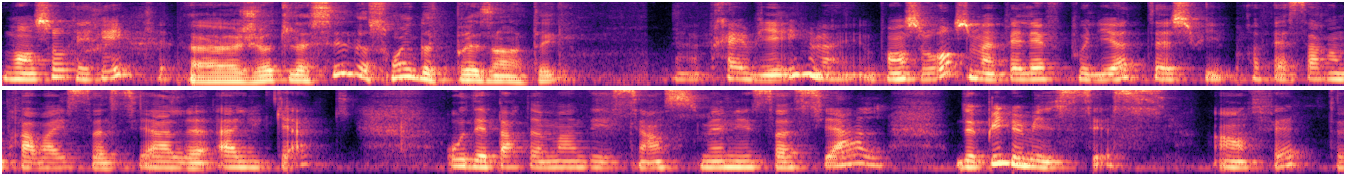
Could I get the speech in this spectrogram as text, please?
Bonjour, Eric. Euh, je vais te laisser le soin de te présenter. Très bien. Bonjour, je m'appelle Eve Pouliot. Je suis professeure en travail social à l'UCAC, au département des sciences humaines et sociales, depuis 2006 en fait.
